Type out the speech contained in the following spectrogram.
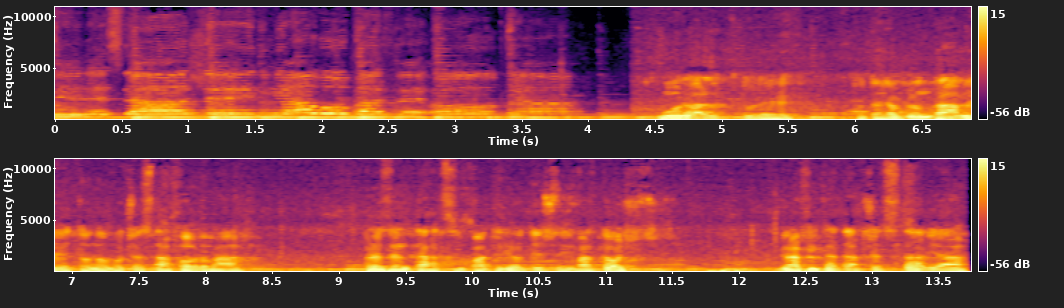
Tyle zdarzeń miało barwę ognia. Mural, który tutaj oglądamy to nowoczesna forma prezentacji patriotycznych wartości. Grafika ta przedstawia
